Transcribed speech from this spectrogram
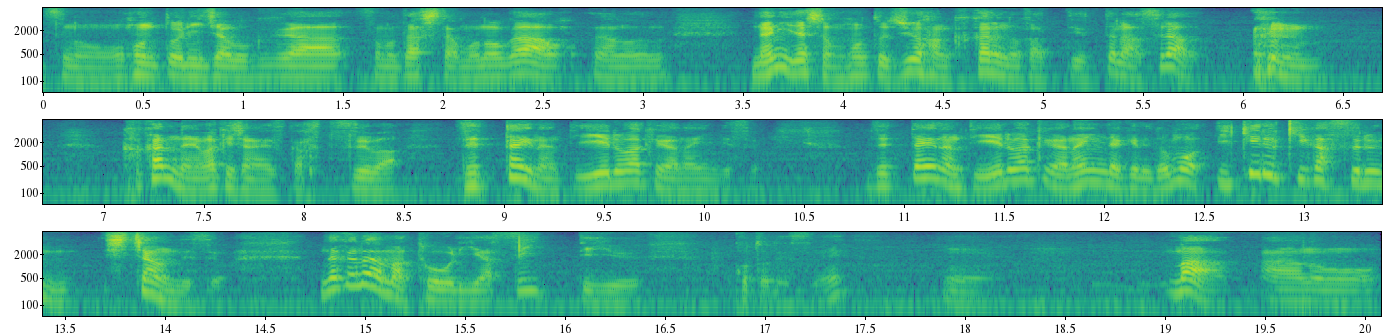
その本当にじゃあ僕がその出したものがあの何出しても本当重版かかるのかって言ったらそれはかかんないわけじゃないですか普通は。絶対なんて言えるわけがないんですよ。絶対なんて言えるわけがないんだけれどもいける気がするしちゃうんですよ。だからまあ通りやすいっていうことですね。うん。まああの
